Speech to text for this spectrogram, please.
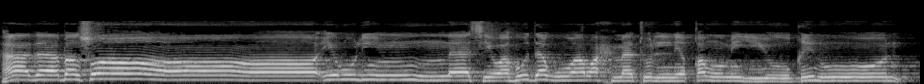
هذا بصائر للناس وهدى ورحمة لقوم يوقنون.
